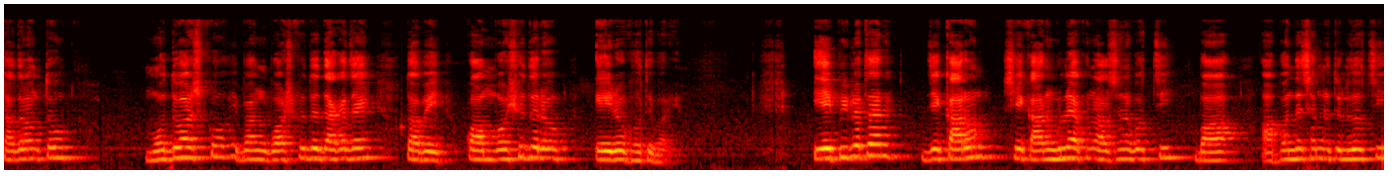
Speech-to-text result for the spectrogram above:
সাধারণত মধ্যবয়স্ক এবং বয়স্কদের দেখা যায়, তবে কম বয়সীদেরও এই রোগ হতে পারে। এই ব্যথার যে কারণ সেই কারণগুলো এখন আলোচনা করছি বা আপনাদের সামনে তুলে ধরছি।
